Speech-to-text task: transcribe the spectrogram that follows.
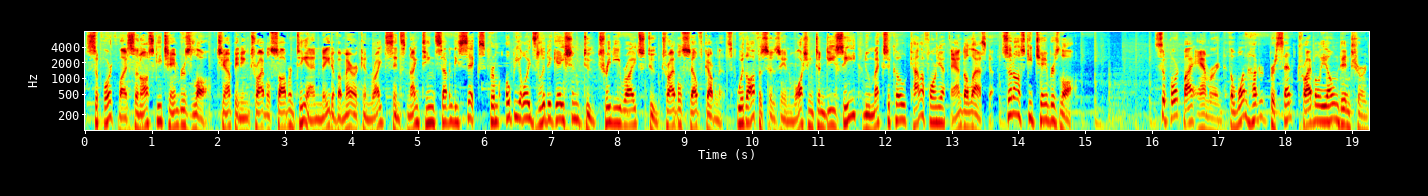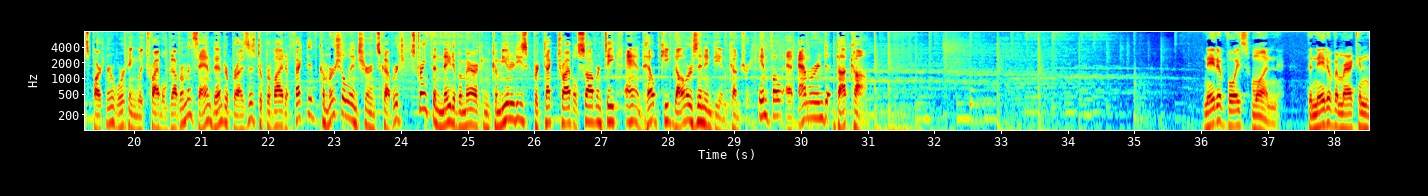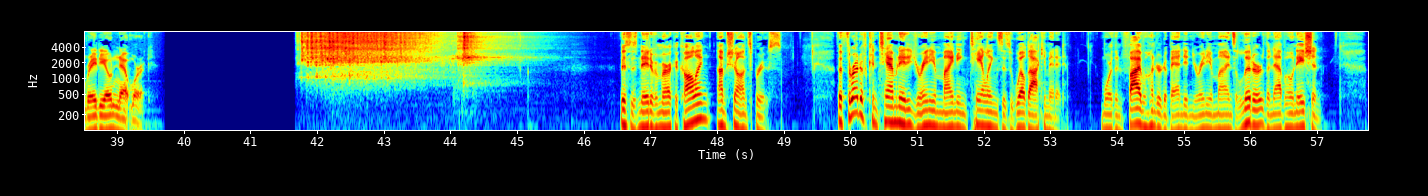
Support by Sonosky Chambers Law, championing tribal sovereignty and Native American rights since 1976. From opioids litigation to treaty rights to tribal self governance, with offices in Washington, D.C., New Mexico, California, and Alaska. Sonosky Chambers Law. Support by Amerind, the 100% tribally owned insurance partner working with tribal governments and enterprises to provide effective commercial insurance coverage, strengthen Native American communities, protect tribal sovereignty, and help keep dollars in Indian country. Info at amerind.com. Native Voice One, the Native American Radio Network. This is Native America Calling. I'm Shawn Spruce. The threat of contaminated uranium mining tailings is well documented. More than 500 abandoned uranium mines litter the Navajo Nation.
